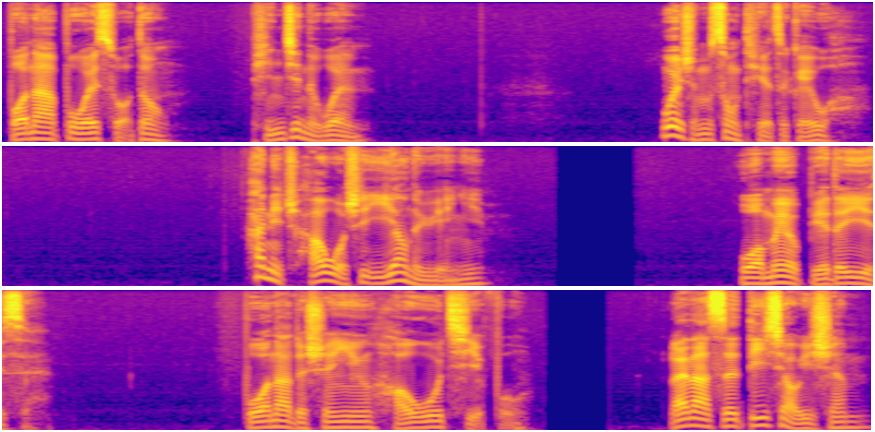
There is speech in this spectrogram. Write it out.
伯纳不为所动。平静的问：“为什么送帖子给我？和你查我是一样的原因。我没有别的意思。”伯纳的声音毫无起伏。莱纳斯低笑一声，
